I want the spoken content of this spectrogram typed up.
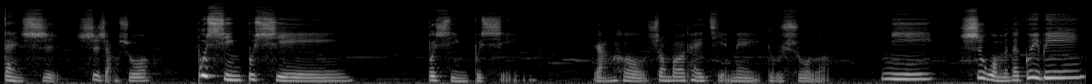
但是市长说：“不行，不行，不行，不行。”然后双胞胎姐妹又说了：“你是我们的贵宾，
